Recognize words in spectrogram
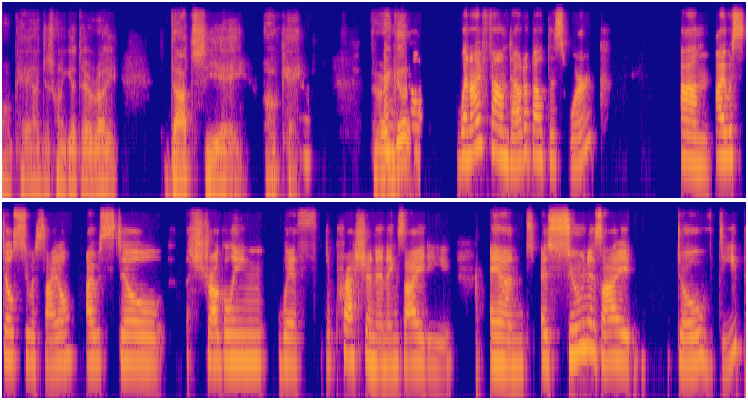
Okay, I just want to get there right. dot .ca. Okay. Very and good. So when I found out about this work, um, I was still suicidal. I was still struggling with depression and anxiety. And as soon as I dove deep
